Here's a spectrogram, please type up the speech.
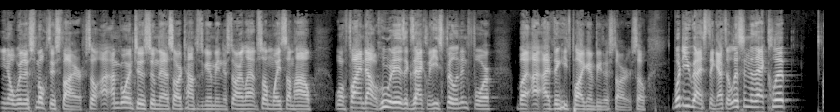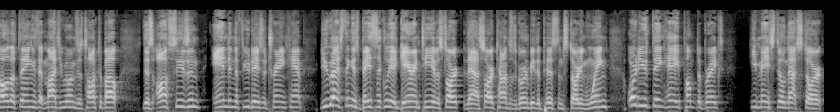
you know where there's smoke, there's fire. So I, am going to assume that Ausar Thompson's going to be in the starting lamp some way somehow. We'll find out who it is exactly he's filling in for, but I, I think he's probably going to be their starter. So, what do you guys think? After listening to that clip, all the things that Monty Williams has talked about this offseason and in the few days of training camp, do you guys think it's basically a guarantee of a start that Ausar Thompson is going to be the Pistons starting wing? Or do you think, hey, pump the brakes, he may still not start?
